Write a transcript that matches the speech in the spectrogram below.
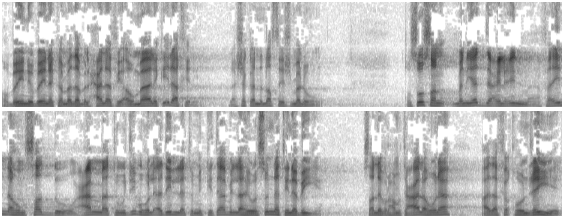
وبيني وبينك مذهب الحنفي أو مالك إلى آخره. لا شك أن النص يشمله. خصوصا من يدعي العلم فإنهم صدوا عما توجبه الأدلة من كتاب الله وسنة نبيه. صلى الله عليه تعالى هنا هذا فقه جيد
